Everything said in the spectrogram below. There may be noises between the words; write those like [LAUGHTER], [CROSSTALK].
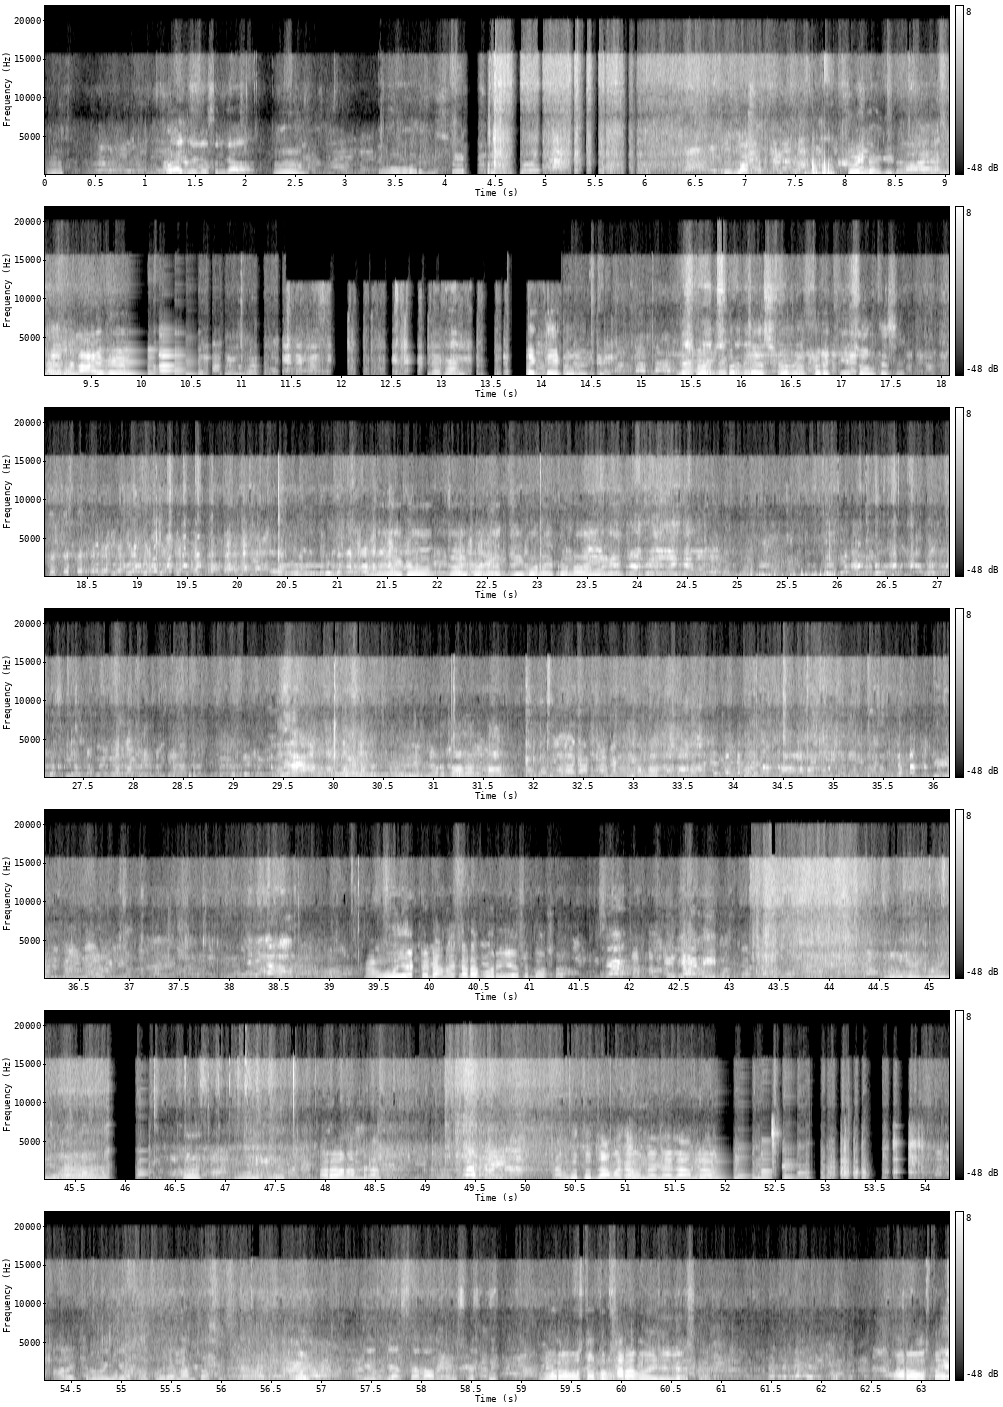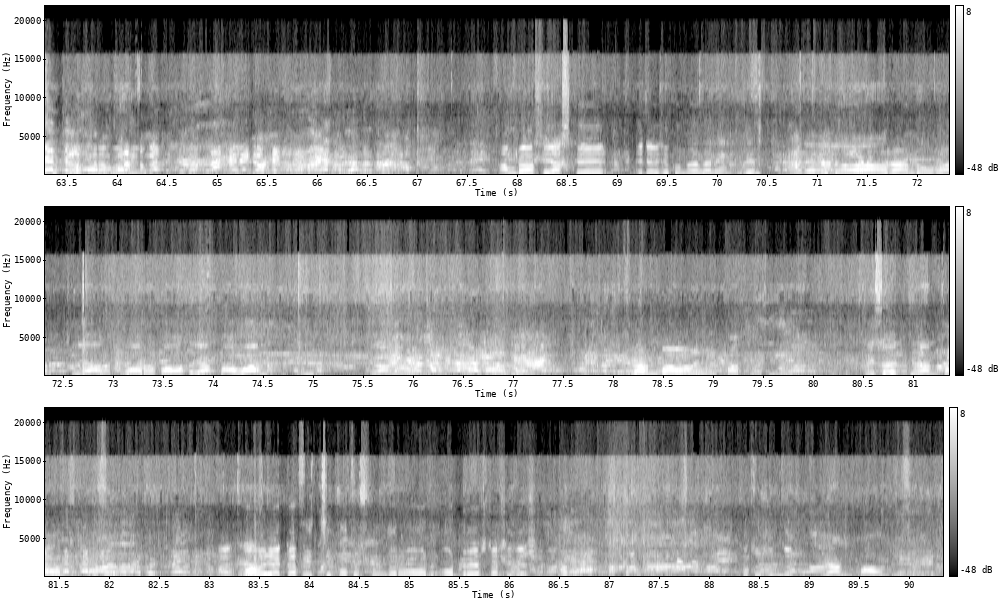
হুম রাইট হয়ে গেছেন গা হুম ওরে না লা- কইলাম কি লাইভে দেখেন দেখুন একটু যে সু- সু- যে সুইমিং পুলে কি চলতেছে মেঘো জৈবনে জীবনে কোনো ই নেই আর ওই একটা ডানা কাটা পড়ে আছে, বসা। হ্যাঁ। জামা কাপড় নাই আমরা আরেক ওর অবস্থা তো খারাপ হয়ে যাবে আজকে। ওর অবস্থা আজকে পুরো খারাপ হয়ে যাবে। আমরা আছি আজকে এটা হচ্ছে কোন জায়গা জানি? গ্রিন এটা হইল গ্রান্ড ওভার বড় ইয়া বাওয়াল গ্রান্ড বাওয়াল পার্ক নাকি। রিসোর্ট গ্রান্ড বাওয়াল রিসোর্ট ওই একটা পিচ্ছি কত সুন্দর। ওর ওর ড্রেসটা ঠিক আছে। কত সুন্দর। গ্রান্ড বাওয়াল রিসোর্ট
